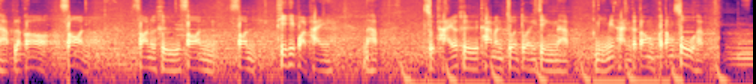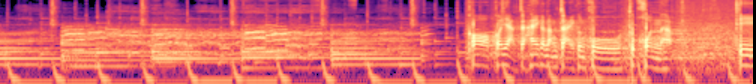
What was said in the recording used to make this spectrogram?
นะครับแล้วก็ซ่อนซ่อนก็คือซ่อนซ่อนที่ที่ปลอดภัยนะครับ สุดท้ายก็คือถ้ามันจวนตัวจริงๆนะครับหนีไม่ทันก็ต้องก็ต้องสู้ครับก็ก็อยากจะให้กำลังใจคุณครูทุกคนนะครับ ที่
